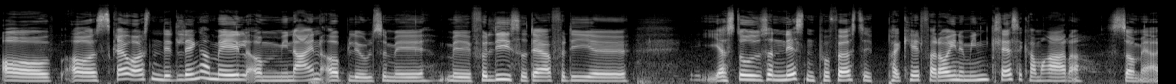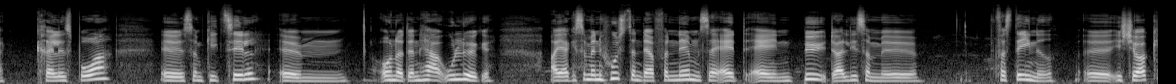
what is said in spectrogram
Og, og skrev også en lidt længere mail om min egen oplevelse med, med forliset der, fordi øh, jeg stod sådan næsten på første parket, for der var en af mine klassekammerater, som er Krilles bror, øh, som gik til øh, under den her ulykke. Og jeg kan simpelthen huske den der fornemmelse af, af en by, der er ligesom øh, forstenet øh, i chok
